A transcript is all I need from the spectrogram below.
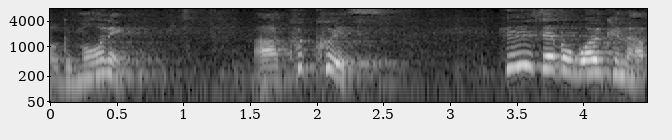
Well, good morning. Uh, quick quiz. Who's ever woken up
